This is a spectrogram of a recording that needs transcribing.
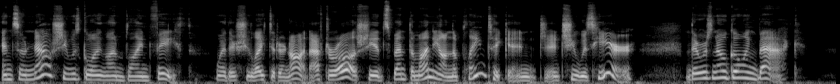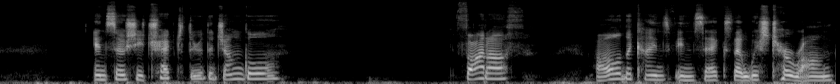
And so now she was going on blind faith, whether she liked it or not. After all, she had spent the money on the plane ticket and she was here. There was no going back. And so she trekked through the jungle, fought off all the kinds of insects that wished her wrong.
